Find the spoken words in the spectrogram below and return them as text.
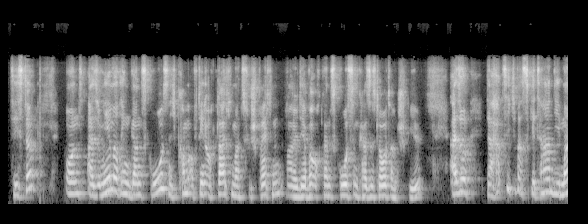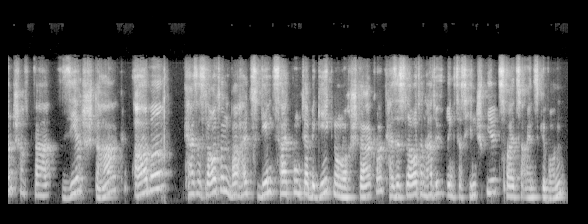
Siehst du? Und also Memering ganz groß. Ich komme auf den auch gleich mal zu sprechen, weil der war auch ganz groß im Kaiserslautern-Spiel. Also da hat sich was getan. Die Mannschaft war sehr stark, aber Kaiserslautern war halt zu dem Zeitpunkt der Begegnung noch stärker. Kaiserslautern hatte übrigens das Hinspiel 2 zu 1 gewonnen.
